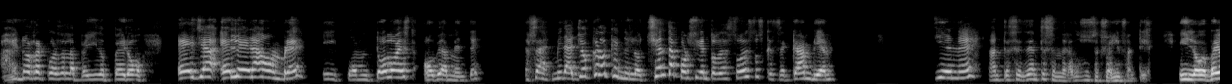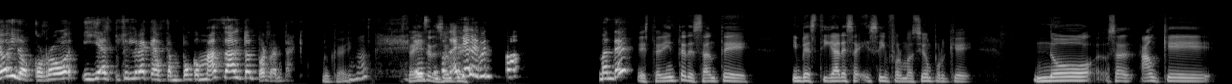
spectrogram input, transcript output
Ay, no recuerdo el apellido, pero ella, él era hombre y con todo esto, obviamente. O sea, mira, yo creo que en el 80% de todos estos que se cambian, tiene antecedentes en el abuso sexual infantil. Y lo veo y lo corro y ya es posible que hasta un poco más alto el porcentaje. Ok. interesante. ¿Mande? Estaría interesante investigar esa, esa información porque no, o sea, aunque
